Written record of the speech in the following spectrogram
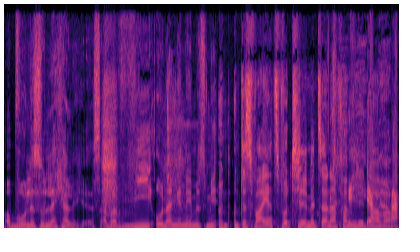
obwohl es so lächerlich ist. Aber wie unangenehm es mir. Und, und das war jetzt, wo Till mit seiner Familie da war.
